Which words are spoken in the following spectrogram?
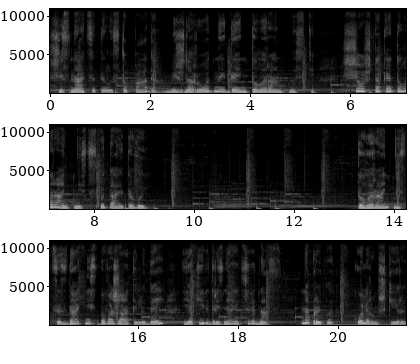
16 листопада Міжнародний день толерантності. Що ж таке толерантність, спитаєте ви? Толерантність це здатність поважати людей, які відрізняються від нас, наприклад, кольором шкіри,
